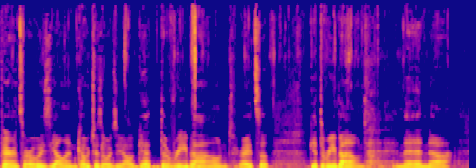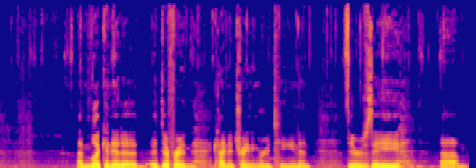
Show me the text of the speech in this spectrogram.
parents are always yelling, coaches always yell, get the rebound, right? So get the rebound. And then uh, I'm looking at a, a, different kind of training routine, and there's a um,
